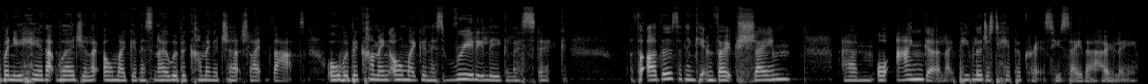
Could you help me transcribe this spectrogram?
when you hear that word, you're like, oh my goodness, no, we're becoming a church like that. Or we're becoming, oh my goodness, really legalistic. For others, I think it invokes shame um, or anger, like people are just hypocrites who say they're holy.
